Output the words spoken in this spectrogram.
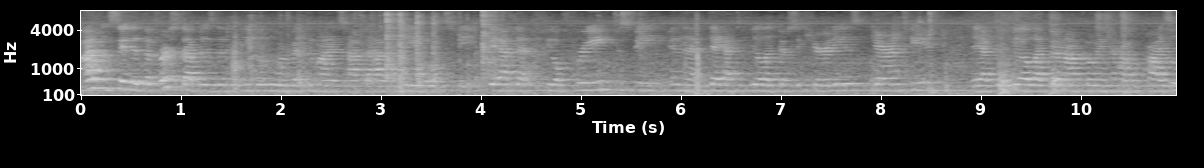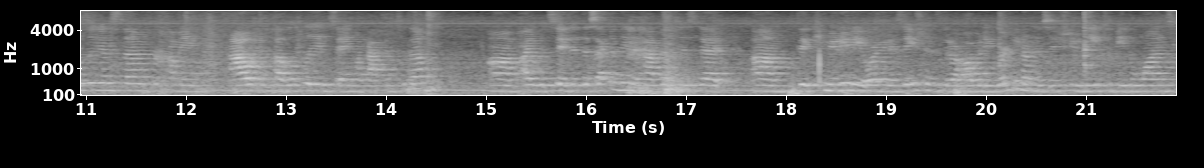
I would say that the first step is that the people who are victimized have to have to be able to speak. They have to feel free to speak and that they have to feel like their security is guaranteed. They have to feel like they're not going to have reprisals against them for coming out publicly and saying what happened to them. Um, I would say that the second thing that happens is that um, the community organizations that are already working on this issue need to be the ones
